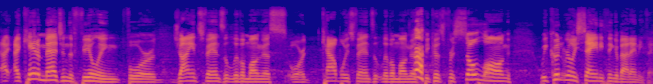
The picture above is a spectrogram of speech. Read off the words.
I, I can't imagine the feeling for Giants fans that live among us or Cowboys fans that live among us because for so long we couldn't really say anything about anything.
